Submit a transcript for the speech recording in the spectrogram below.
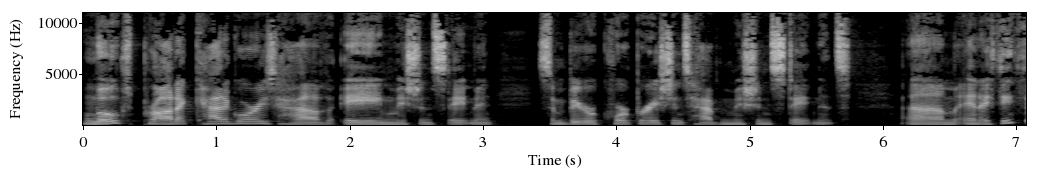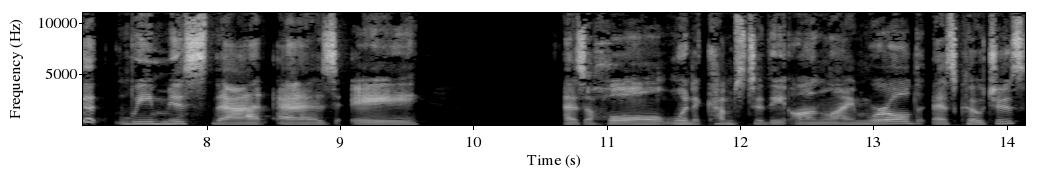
most product categories have a mission statement. Some bigger corporations have mission statements. Um, and I think that we miss that as a as a whole when it comes to the online world as coaches.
